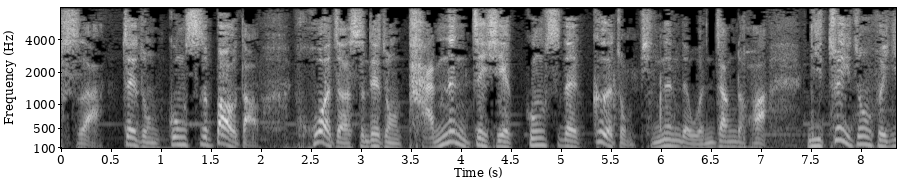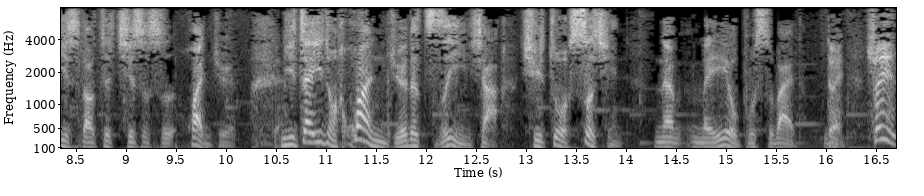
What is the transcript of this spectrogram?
事啊，这种公司报道，或者是那种谈论这些公司的各种评论的文章的话，你最终会意识到这其实是幻觉。你在一种幻觉的指引下去做事情，那没有不失败的。对，所以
